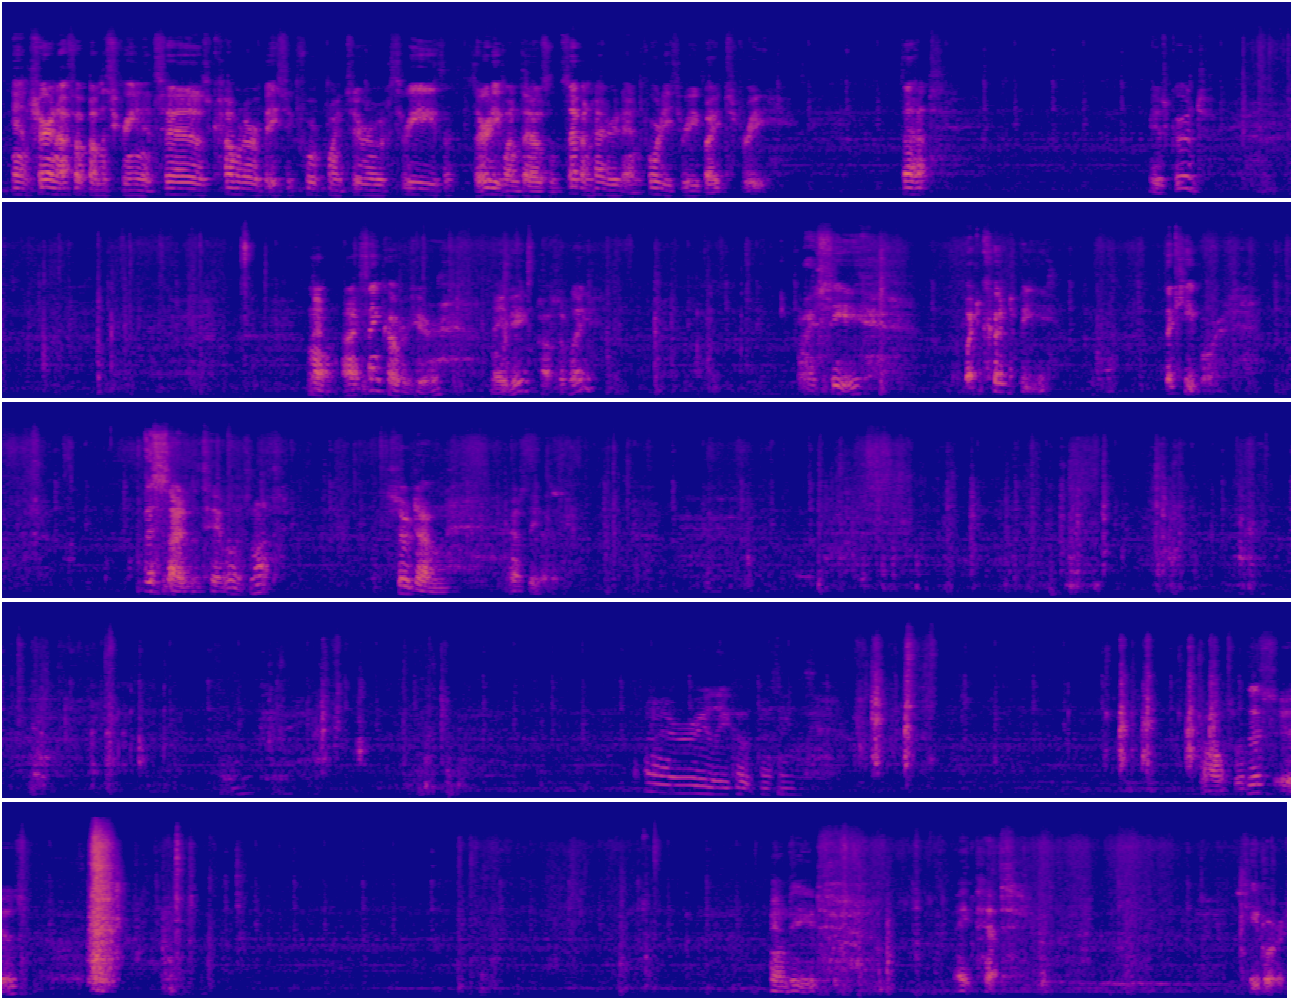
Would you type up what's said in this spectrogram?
And sure enough, up on the screen it says Commodore Basic 4.03, 31,743 bytes free. That is good. Now, I think over here, maybe, possibly, I see what could be the keyboard. This side of the table is not so dumb as the other. I really hope nothing So this is indeed a pet keyboard.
